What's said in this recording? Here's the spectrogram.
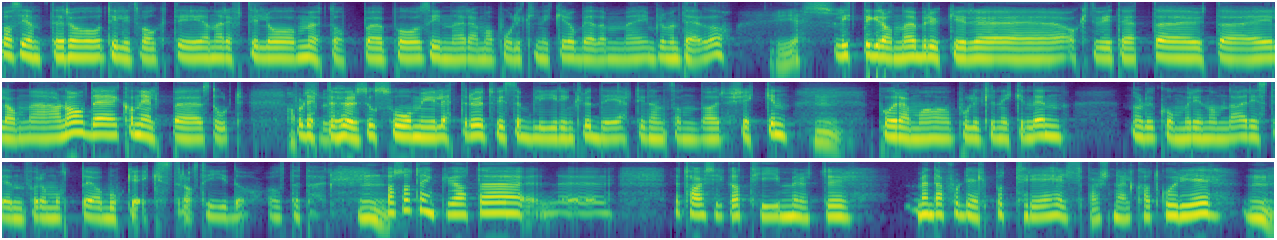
pasienter og tillitsvalgte i NRF til å møte opp eh, på sine Rauma-poliklinikker og be dem eh, implementere det. da. yes. Litt grann brukeraktivitet eh, ute i landet her nå, det kan hjelpe stort. For Absolutt. dette høres jo så mye lettere ut hvis det blir inkludert i den standardsjekken Mm. på Rauma-poliklinikken din når du kommer innom der, istedenfor å måtte ja, booke ekstra tid og alt dette her. Mm. Da så tenker vi at det, det tar ca. ti minutter, men det er fordelt på tre helsepersonellkategorier. Mm.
